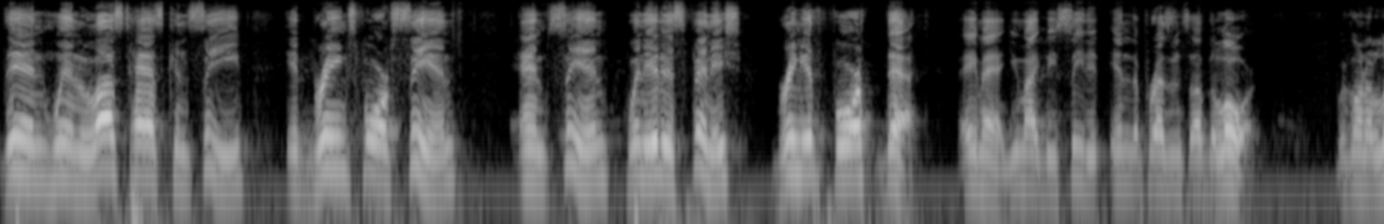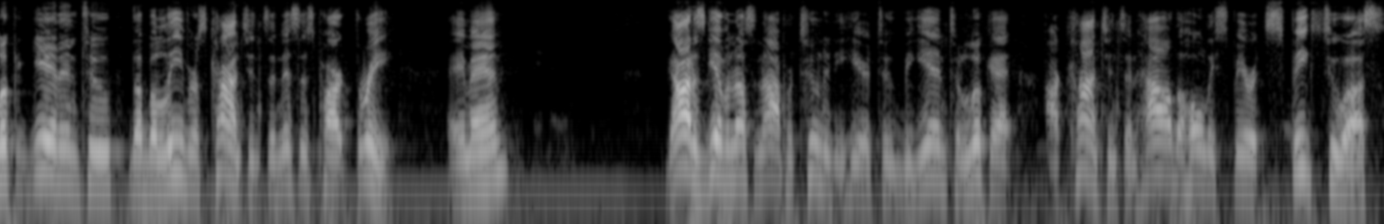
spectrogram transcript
Then, when lust has conceived, it brings forth sin, and sin, when it is finished, bringeth forth death. Amen. You might be seated in the presence of the Lord. We're going to look again into the believer's conscience, and this is part three. Amen. God has given us an opportunity here to begin to look at our conscience and how the Holy Spirit speaks to us,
